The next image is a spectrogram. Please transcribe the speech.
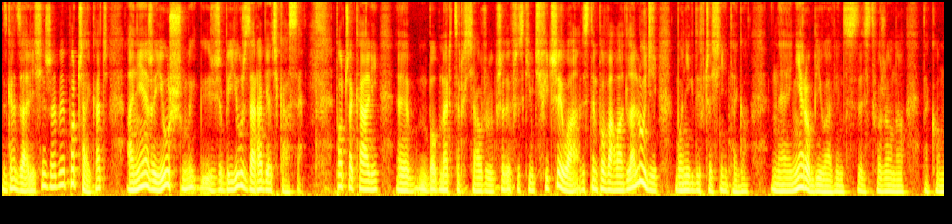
zgadzali się, żeby poczekać, a nie, że już, żeby już zarabiać kasę. Poczekali, e, Bob Mercer chciał, żeby przede wszystkim ćwiczyła, występowała dla ludzi, bo nigdy wcześniej tego e, nie robiła, więc stworzono taką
